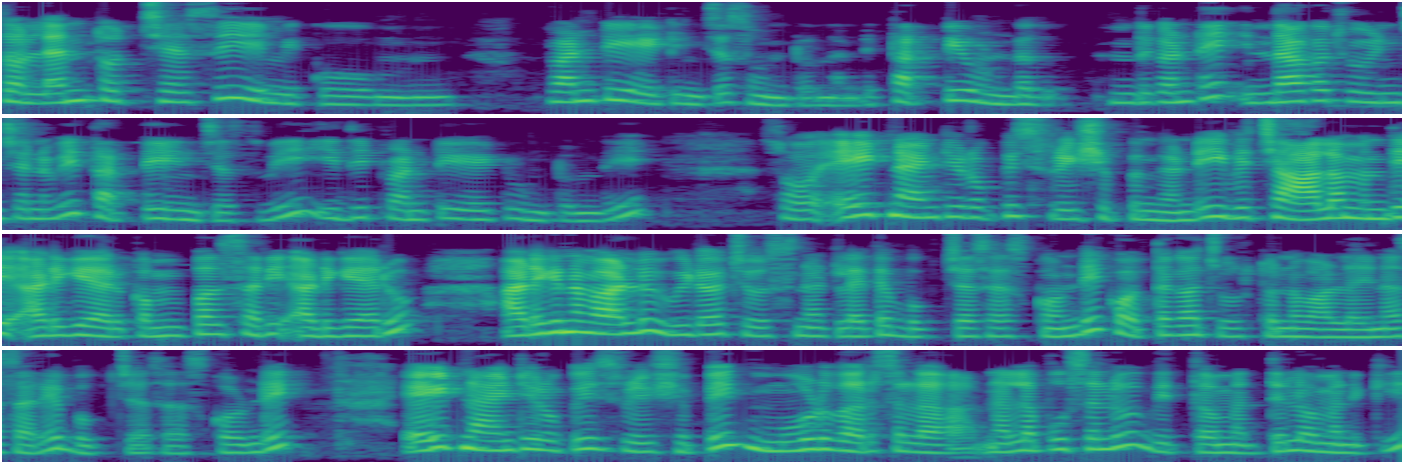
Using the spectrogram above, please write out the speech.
సో లెంత్ వచ్చేసి మీకు ట్వంటీ ఎయిట్ ఇంచెస్ ఉంటుందండి. థర్టీ ఉండదు. ఎందుకంటే ఇందాక చూపించినవి థర్టీ ఇంచెస్వి. ఇది ట్వంటీ ఎయిట్ ఉంటుంది. So eight ninety rupees free shipping అండి. ఇవి చాలామంది అడిగారు కంపల్సరీ అడిగారు. అడిగిన వాళ్ళు వీడియో చూసినట్లయితే బుక్ చేసేసుకోండి. కొత్తగా చూస్తున్న వాళ్ళైనా సరే బుక్ చేసేసుకోండి. Eight ninety rupees free shipping మూడు వరుసల నల్లపూసలు విత్ మధ్యలో మనకి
